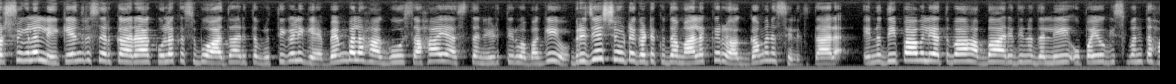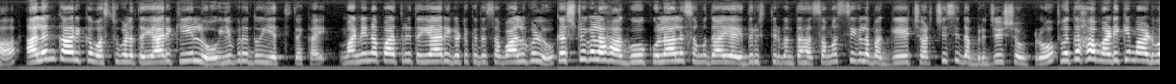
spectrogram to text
ವರ್ಷಗಳಲ್ಲಿ ಕೇಂದ್ರ ಸರ್ಕಾರ ಕುಲಕಸುಬು ಆಧಾರಿತ ವೃತ್ತಿಗಳಿಗೆ ಬೆಂಬಲ ಹಾಗೂ ಸಹಾಯ ಹಸ್ತ ನೀಡುತ್ತಿರುವ ಬಗ್ಗೆಯೂ ಬ್ರಿಜೇಶ್ ಚೌಟ ಘಟಕದ ಮಾಲಕರು ಗಮನ ಸೆಳೆದಿದ್ದಾರೆ. ಇನ್ನು ದೀಪಾವಳಿ ಅಥವಾ ಹಬ್ಬ ಹರಿದಿನದಲ್ಲಿ ಉಪಯೋಗಿಸುವಂತಹ ಅಲಂಕಾರಿಕ ವಸ್ತುಗಳ ತಯಾರಿಕೆಯಲ್ಲೂ ಇವರದು ಎತ್ತಿದ ಕೈ. ಮಣ್ಣಿನ ಪಾತ್ರೆ ತಯಾರಿ ಘಟಕದ ಸವಾಲುಗಳು ಕಷ್ಟಗಳ ಹಾಗೂ ಕುಲಾಲ ಸಮುದಾಯ ಎದುರಿಸುತ್ತಿರುವಂತಹ ಸಮಸ್ಯೆಗಳ ಬಗ್ಗೆ ಚರ್ಚಿಸಿದ ಬ್ರಿಜೇಶ್ ಚೌಟ್ರು ಸ್ವತಃ ಮಡಿಕೆ ಮಾಡುವ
